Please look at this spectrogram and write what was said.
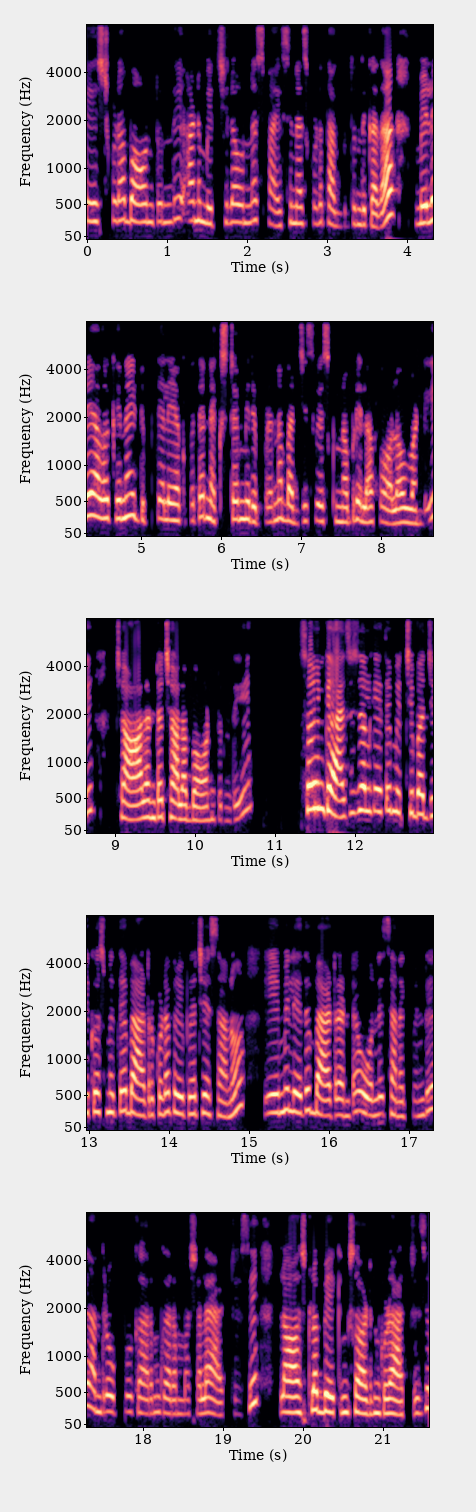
టేస్ట్ కూడా బాగుంటుంది అండ్ మిర్చిలో ఉన్న స్పైసీనెస్ కూడా తగ్గుతుంది కదా. మీలో ఎవరికైనా ఈ టిప్ తెలియకపోతే నెక్స్ట్ టైం మీరు ఎప్పుడైనా బజ్జీస్ వేసుకున్నప్పుడు ఇలా ఫాలో అవ్వండి. చాలా అంటే చాలా బాగుంటుంది. సో ఇంకా యాజ్ యూజువల్గా అయితే మిర్చి బజ్జీ కోసం అయితే బ్యాటర్ కూడా ప్రిపేర్ చేశాను. ఏమీ లేదు బ్యాటర్ అంటే ఓన్లీ శనగపిండి అందులో ఉప్పు కారం గరం మసాలా యాడ్ చేసి లాస్ట్లో బేకింగ్ సోడాని కూడా యాడ్ చేసి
